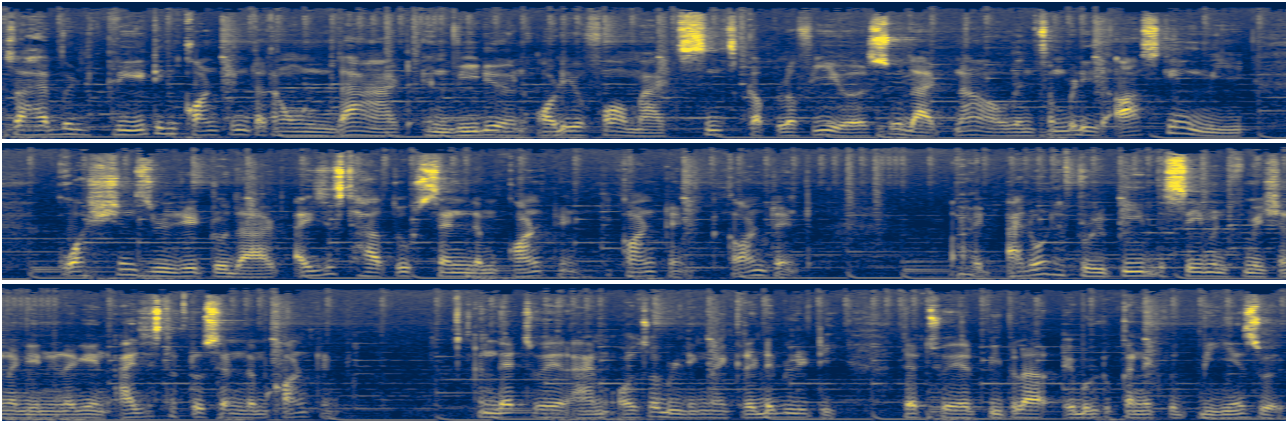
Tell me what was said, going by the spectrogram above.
So I have been creating content around that in video and audio format since couple of years, so that now when somebody is asking me questions related to that, I just have to send them content, content, content. I, I don't have to repeat the same information again and again. I just have to send them content and that's where i'm also building my credibility. That's where people are able to connect with me as well.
